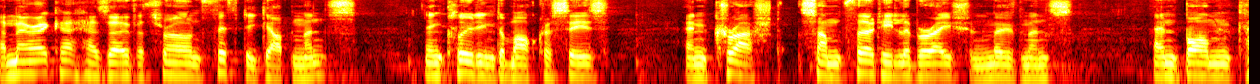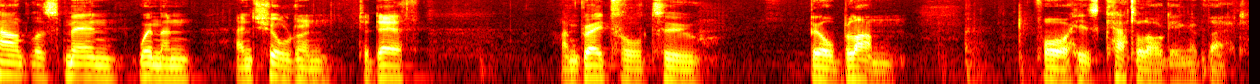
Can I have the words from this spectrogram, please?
America has overthrown 50 governments, including democracies, and crushed some 30 liberation movements and bombed countless men, women, and children to death. I'm grateful to Bill Blum for his cataloguing of that.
